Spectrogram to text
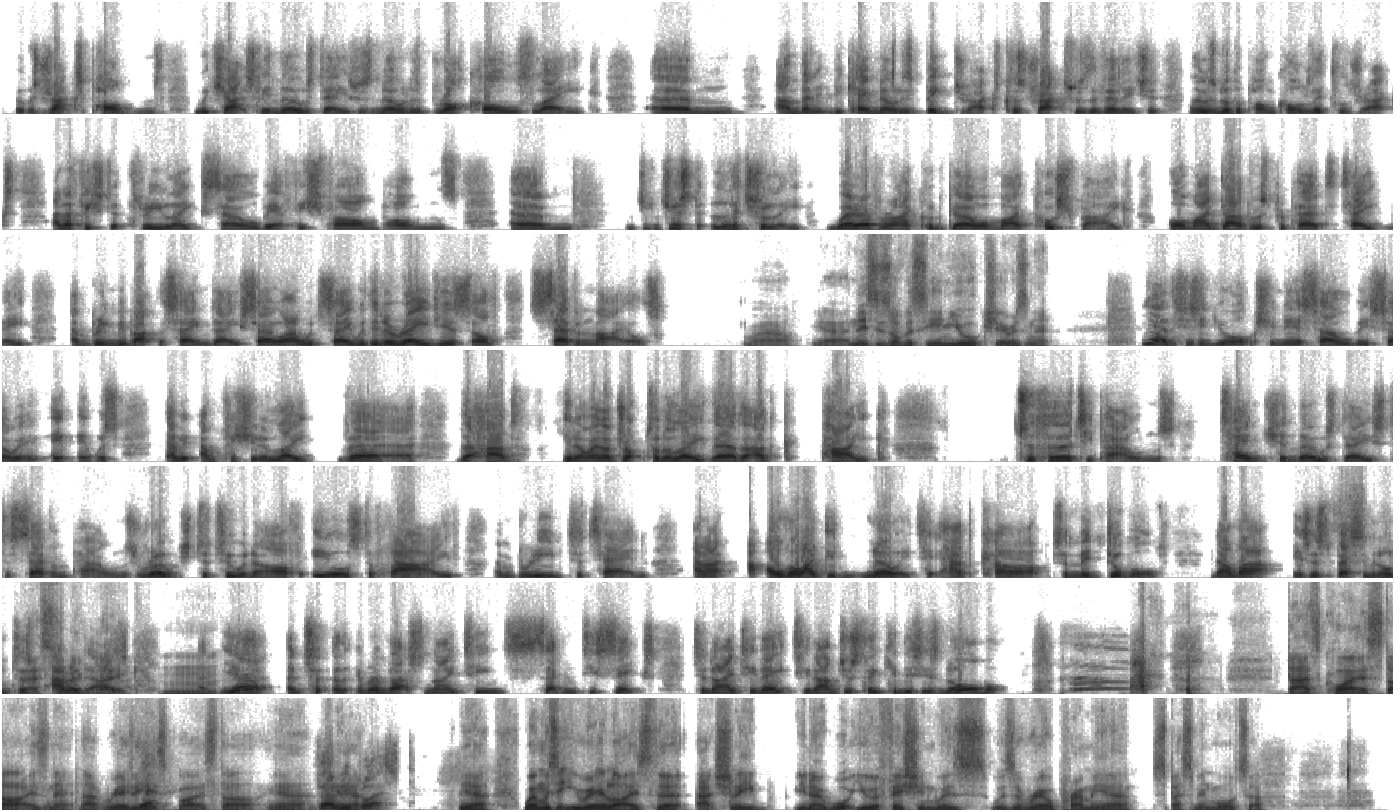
it was Drax Pond, which actually in those days was known as Brockholes Lake. Um, and then it became known as Big Drax because Drax was a village, and there was another pond called Little Drax. And I fished at Three Lakes Selby, I fished farm ponds, um, j- just literally wherever I could go on my push bike, or my dad was prepared to take me and bring me back the same day. So I would say within a radius of seven miles. Wow, yeah, and this is obviously in Yorkshire, isn't it? Yeah, this is in Yorkshire near Selby. So it, it, it was, I mean, I'm fishing a lake there that had, you know, and I dropped on a lake there that had pike to 30 pounds, tench in those days to seven pounds, roach to two and a half, eels to five, and bream to 10. And I, although I didn't know it, it had carp to mid doubled. Now that is a specimen hunter's specimen paradise. Mm. Yeah, and to, remember that's 1976 to 1980, and I'm just thinking this is normal. that's quite a start, isn't it? That really yeah. is quite a start. Yeah, very yeah. blessed. Yeah. When was it you realised that actually, you know, what you were fishing was was a real premier specimen water?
